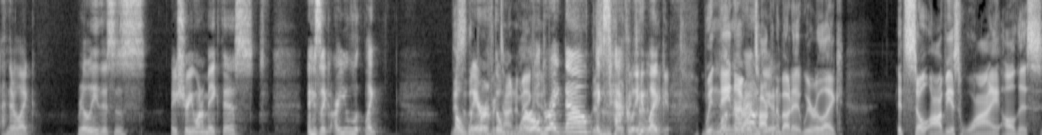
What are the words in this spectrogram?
and they're like, "Really? This is Are you sure you want to make this?" And he's like, "Are you like This is the aware of the world right now?" This is the perfect exactly. Like we, Nate and I were talking you. about it. We were like, it's so obvious why all this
